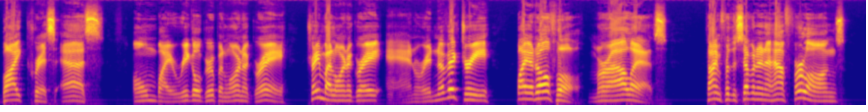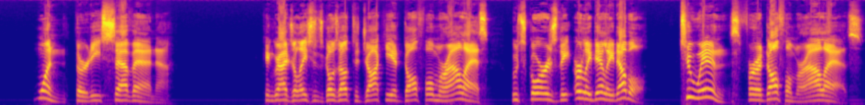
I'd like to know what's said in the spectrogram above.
by Chris S. Owned by Regal Group and Lorna Gray trained by Lorna Gray and ridden a victory by Adolfo Morales. Time for the seven and a half furlongs, 137. Congratulations goes out to jockey Adolfo Morales, who scores the early daily double. Two wins for Adolfo Morales.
